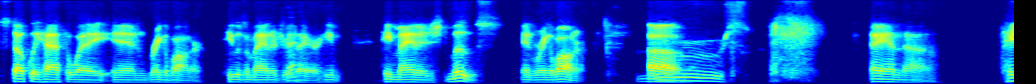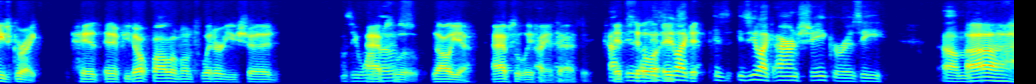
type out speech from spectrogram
Stokely Hathaway in Ring of Honor. He was a manager okay. there. He he managed Moose in Ring of Honor. Um, Moose. Um, and uh, he's great. His and if you don't follow him on Twitter, you should. Is he one absolutely? Oh yeah, absolutely okay. fantastic. It's is, still, is he it, like it, is, is he like Iron Sheik or is he? Um... Uh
